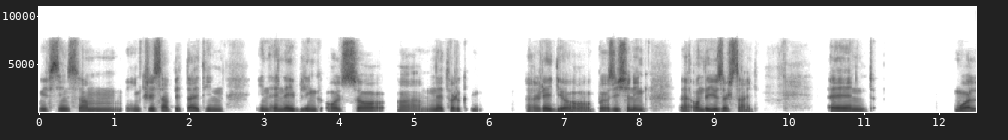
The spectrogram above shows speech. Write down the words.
we've seen some increased appetite in in enabling also um, network uh, radio positioning uh, on the user side. And well,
